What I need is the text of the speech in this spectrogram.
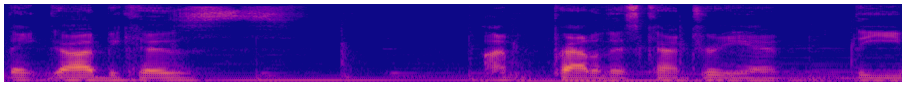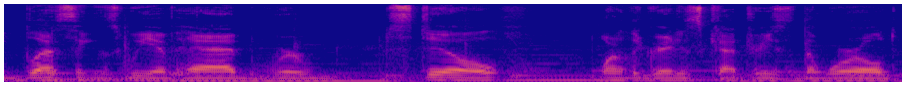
thank God because I'm proud of this country and the blessings we have had. We're still one of the greatest countries in the world.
